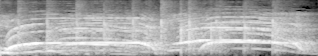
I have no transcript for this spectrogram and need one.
Yeah! Yeah!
